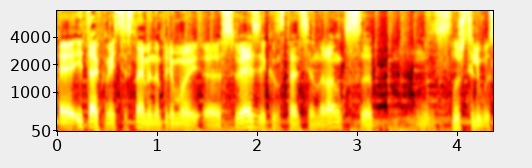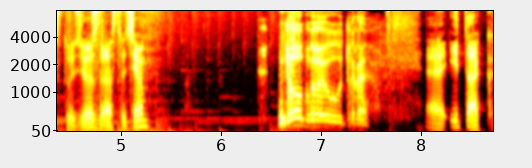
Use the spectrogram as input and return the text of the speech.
Э, итак, вместе с нами на прямой э, связи Константин Ранкс. Э, слышите ли вы студию? Здравствуйте. Доброе утро. Итак,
